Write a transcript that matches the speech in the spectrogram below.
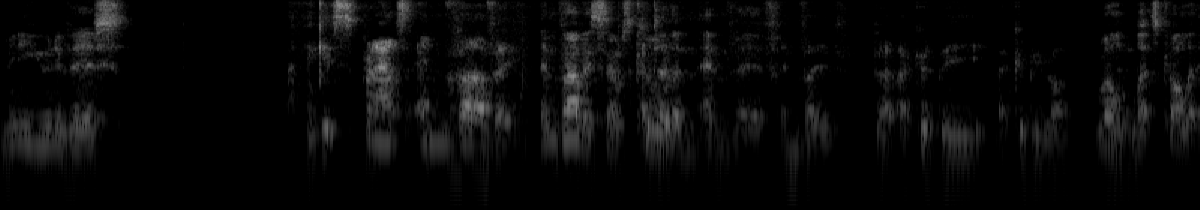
Mini Universe. I think it's pronounced Mvave, Mvave sounds cooler than Mvave. Mvave, but I could be I could be wrong. Well, Yeah. let's call it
